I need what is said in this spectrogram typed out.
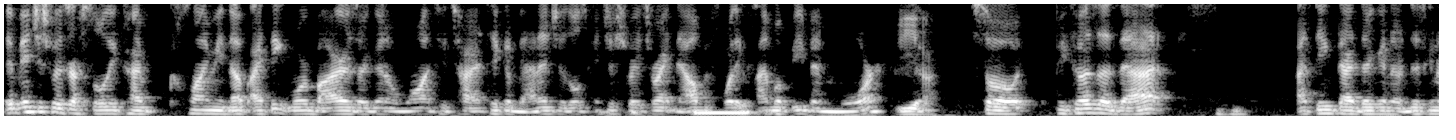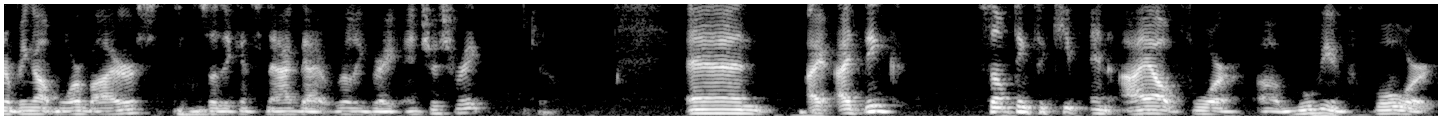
if interest rates are slowly climb, climbing up, I think more buyers are gonna want to try to take advantage of those interest rates right now before they climb up even more. Yeah. So because of that, mm-hmm. I think that they're gonna just gonna bring out more buyers mm-hmm. so they can snag that really great interest rate. Yeah. And I I think something to keep an eye out for uh, moving forward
